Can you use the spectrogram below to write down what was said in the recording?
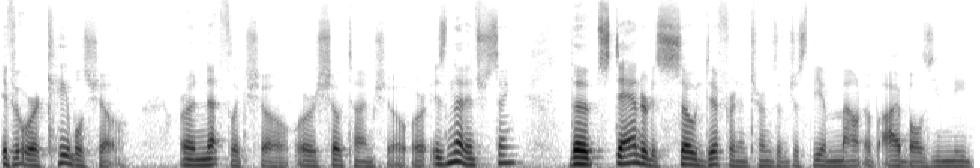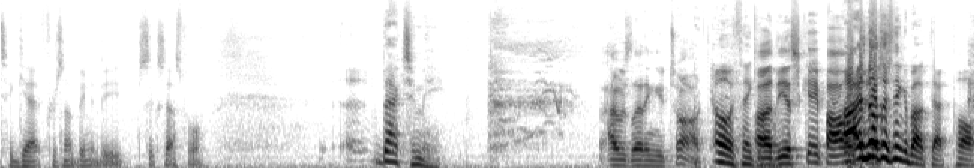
if it were a cable show or a Netflix show or a Showtime show. Or isn't that interesting? The standard is so different in terms of just the amount of eyeballs you need to get for something to be successful. Uh, back to me. I was letting you talk. Oh, thank you. Uh, the escapologist. Uh, another thing about that, Paul.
